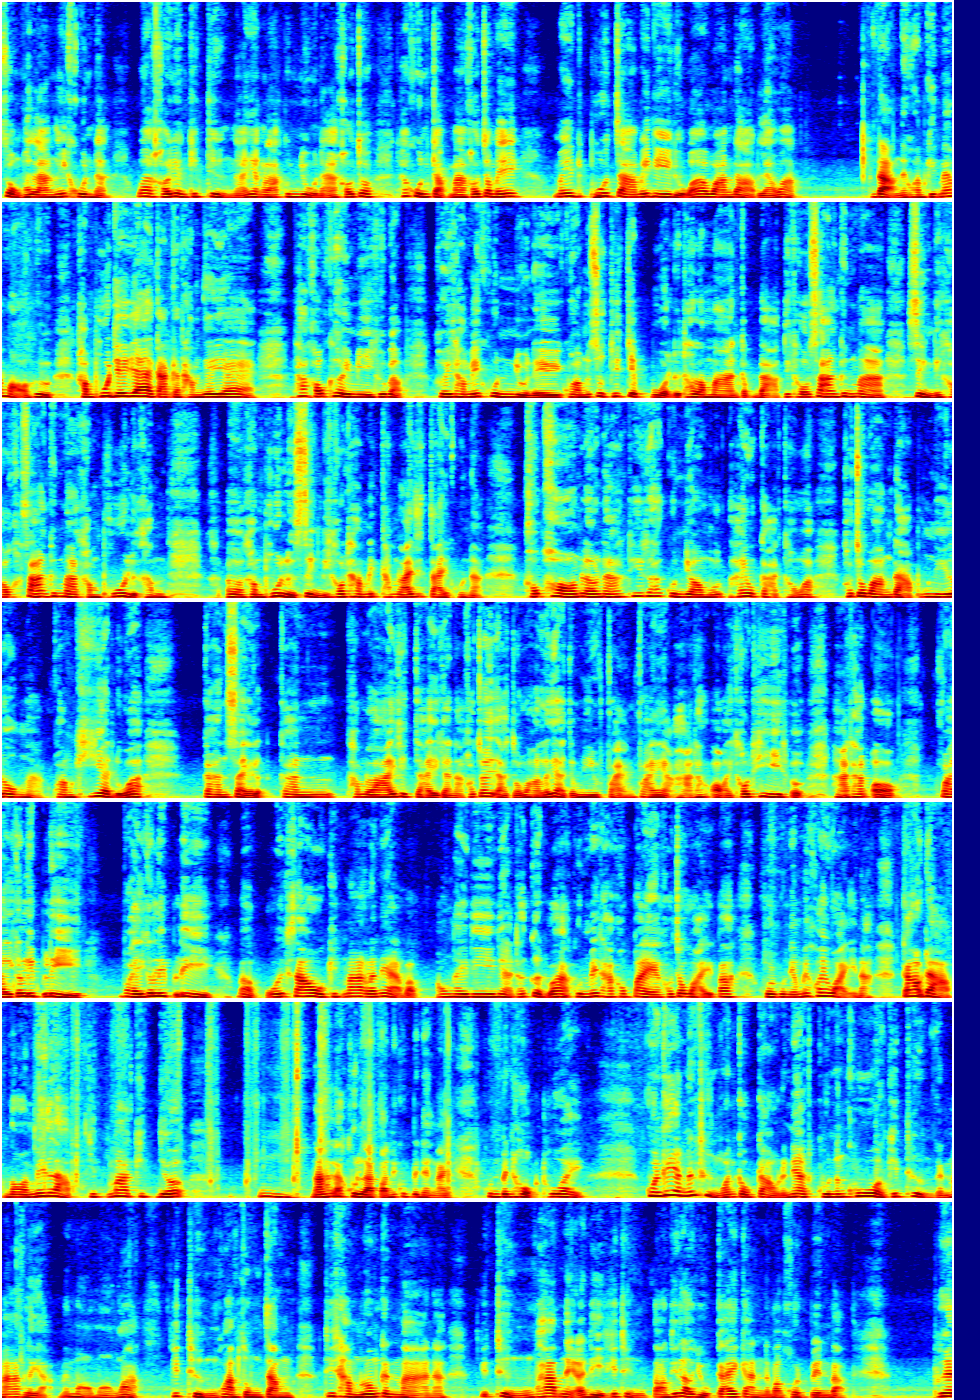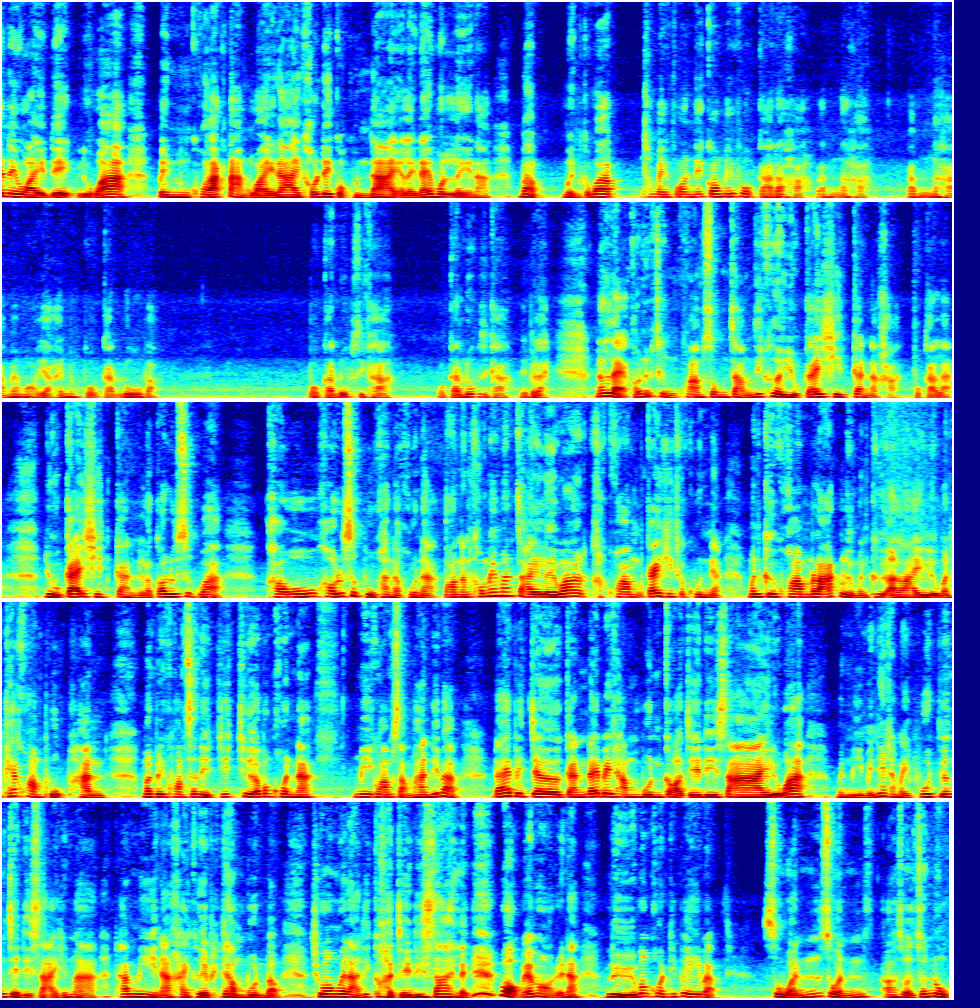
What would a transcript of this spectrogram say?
ส่งพลังให้คุณน่ะ ว่าเขายังคิดถึงนะยังรักคุณอยู่นะเขาจะถ้าคุณกลับมาเขาจะไม่ไม่พูดจาไม่ดีหรือว่าวางดาบแล้วอะ ดาบในความคิดแม่หมอก็คือคำพูดแย่ๆ การกระทำแย่ๆ ถ้าเขาเคยมีคือแบบ เคยทำให้คุณอยู่ในความรู้สึกที่เจ็บปวด หรือทรมานกับดาบที่เขาสร้างขึ้นมา สิ่งที่เขาสร้างขึ้นมาคำพูดหรือคำเอ่อคำพูดหรือสิ่งที่เขาทำให้ทำร้ายจิตใจคุณอะ เขาพร้อมแล้วนะ ที่ถ้าคุณยอมให้โอกาสเขาอะเขาจะวางดาบพวกนี้ลงอะความเครียดหรือว่าการใส่การทำร้ายจิตใจกันอะเขาจะอยากจะวางแล้วอยากจะมีแฝงไฟอะหาทางออกให้เขาทีเถอะ หาทางออก ไฟก็ลิบหลีไฟก็ลิบหลีแบบโอ๊ยเศร้าคิดมากแล้วเนี่ยแบบเอาไงดีเนี่ย ถ้าเกิดว่าคุณไม่ทักเขาไปเขาจะไหวปะคนคนนี้ไม่ค่อยไหวนะก้าวดาบนอนไม่หลับคิดมากคิดเยอะ อืมนะแล้วคุณล่ะตอนนี้คุณเป็นยังไง คุณเป็นหกถ้วย คุณก็ยังนึกถึงวันเก่าๆนะเนี่ย คุณทั้งคู่คิดถึงกันมากเลยอะแม่หมอมองว่า คิดถึงความทรงจำที่ทำร่วมกันมานะคิดถึงภาพในอดีตคิดถึงตอนที่เราอยู่ใกล้กันบางคนเป็นแบบ เพื่อนในวัยเด็กหรือว่าเป็นคนรักต่างวัยได้เขาเด็กกว่าคุณได้อะไรได้หมดเลยนะ แบบเหมือนกับว่าทำไมฟอนในกล้องไม่โฟกัสอะคะแป๊บนะคะแป๊บนะคะแม่หมออยากให้มันโฟกัสรูปอะโฟกัสรูปสิคะโฟกัสรูปสิคะไม่เป็นไร นั่นแหละเขานึกถึงความทรงจำที่เคยอยู่ใกล้ชิดกันนะคะโฟกัสแหละอยู่ใกล้ชิดกันแล้วก็รู้สึกว่า เขาเขารู้สึกผูกพันกับคุณอะตอนนั้นเขาไม่มั่นใจเลยว่าความใกล้ชิดกับคุณเนี่ย มันคือความรักหรือมันคืออะไรหรือมันแค่ความผูกพัน มันเป็นความสนิทชิดเชื้อบางคนนะ มีความสัมพันธ์ที่แบบ ได้ไปเจอกันได้ไปทำบุญก่อเจดีย์ทรายหรือว่ามันมีไหมเนี่ยทำไมพูดเรื่องเจดีย์ทรายขึ้นมา ถ้ามีนะใครเคยไปทำบุญแบบช่วงเวลาที่ก่อเจดีย์ทรายเลยบอกแม่หมอด้วยนะ หรือบางคนที่ไปแบบสวนสวนเอ่อสวนสนุก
